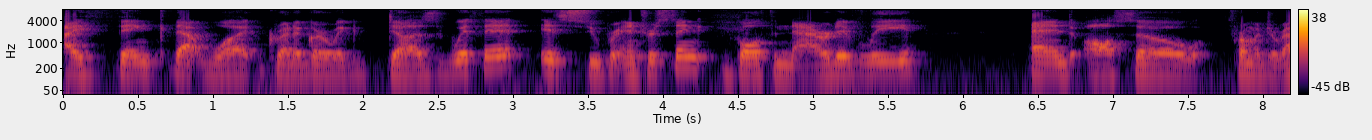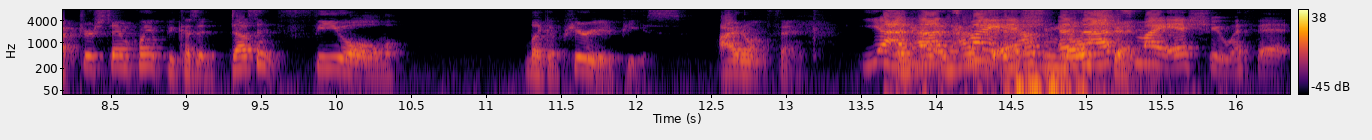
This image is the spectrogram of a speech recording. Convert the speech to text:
I think that what Greta Gerwig does with it is super interesting, both narratively and also from a director standpoint, because it doesn't feel like a period piece. I don't think. Yeah, has- that's has- my issue. And that's my issue with it.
